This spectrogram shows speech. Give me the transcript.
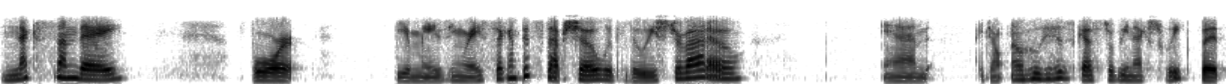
next Sunday for the Amazing Race Second Pit Stop Show with Louis Stravato. And I don't know who his guest will be next week, but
